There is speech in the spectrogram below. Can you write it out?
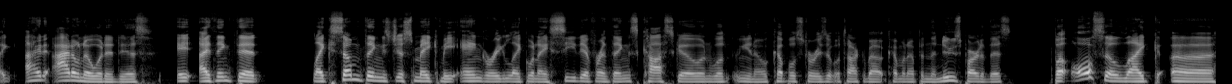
I I, I don't know what it is. It I think that like some things just make me angry. Like when I see different things, Costco, and we'll you know a couple of stories that we'll talk about coming up in the news part of this, but also like uh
